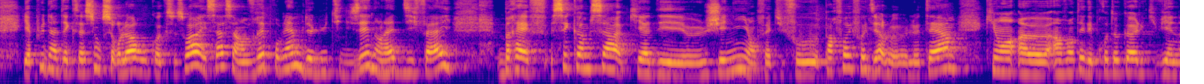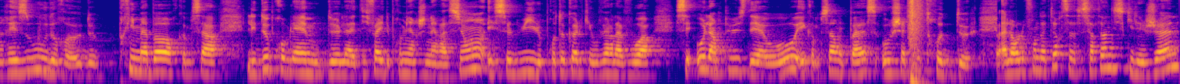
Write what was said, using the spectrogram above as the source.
Il n'y a plus d'indexation sur l'or ou quoi que ce soit, et ça c'est un vrai problème de l'utiliser dans la DeFi. Bref, c'est comme ça qu'il y a des génies en fait, il faut, parfois il faut dire le, le terme, qui ont euh, inventer des protocoles qui viennent résoudre euh, de prime abord comme ça les deux problèmes de la DeFi de première génération et celui, le protocole qui a ouvert la voie, c'est Olympus DAO et comme ça on passe au chapitre 2. Alors le fondateur, certains disent qu'il est jeune,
